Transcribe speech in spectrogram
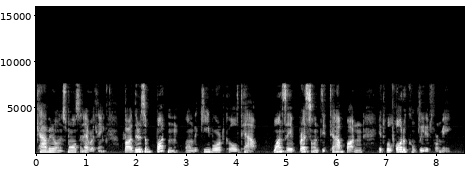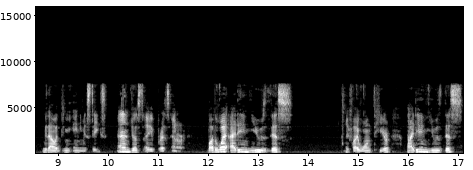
capital and smalls and everything. But there's a button on the keyboard called tab. Once I press on the tab button it will auto complete it for me without doing any mistakes. And just I press enter. By the way I didn't use this if I want here I didn't use this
